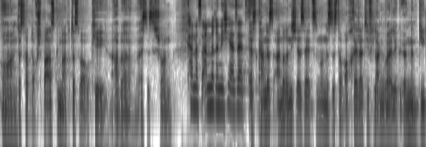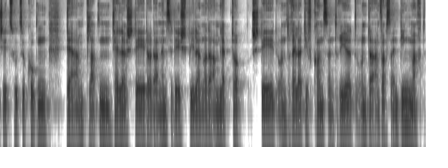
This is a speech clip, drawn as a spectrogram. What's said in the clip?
Und das hat auch Spaß gemacht, das war okay, aber es ist schon. Kann das andere nicht ersetzen? Es kann das andere nicht ersetzen und es ist doch auch relativ langweilig, irgendeinem DJ zuzugucken, der am Plattenteller steht oder an den CD-Spielern oder am Laptop steht und relativ konzentriert und da einfach sein Ding macht.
